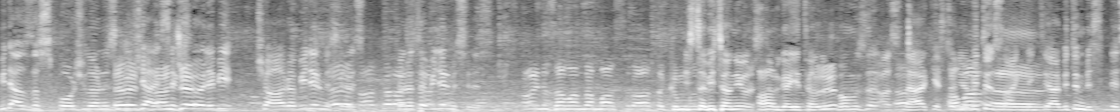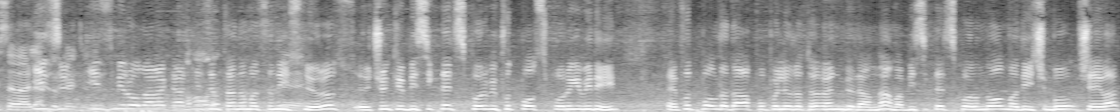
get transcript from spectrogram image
biraz da sporcularınızı Evet, rica etsek bence- şöyle bir çağırabilir misiniz? Evet, Tanıtabilir misiniz? Aynı zamanda Master A takımı. Biz tabii tanıyoruz Turgay'ı tanıtmamızı aslında herkes tanıyor. Ama, Bütün e, cyclingciler, bütün bisiklet severler. İz-. İzmir olarak herkesin onun- tanımasını Evet. istiyoruz. E, Çünkü bisiklet sporu bir futbol sporu gibi değil. E, futbolda daha popülarite ön planda ama bisiklet sporunda olmadığı için bu şey var.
